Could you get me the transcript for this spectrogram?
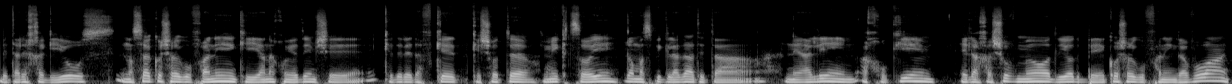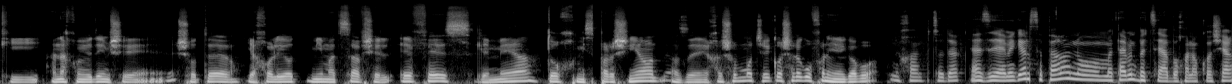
בתהליך הגיוס. נושא הכושר הגופני, כי אנחנו יודעים שכדי לתפקד כשוטר מקצועי, לא מספיק לדעת את הנהלים, החוקים. אלא חשוב מאוד להיות בכושר גופני גבוה, כי אנחנו יודעים ששוטר יכול להיות ממצב של 0 ל-100 תוך מספר שניות, אז אה, חשוב מאוד שכושר הגופני יהיה גבוה. נכון, צודק. אז אה, מיגל, ספר לנו מתי מתבצע בוחן הכושר?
